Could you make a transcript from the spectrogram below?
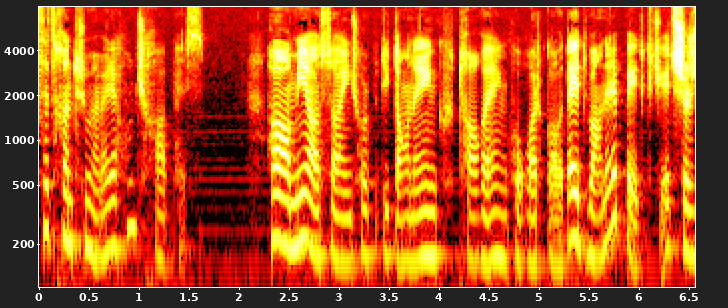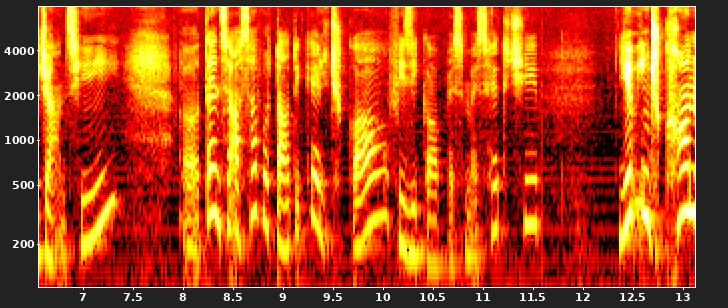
Ասեց խնդրում եմ, երախուն չխափես։ Հա, մի ասա ինչ որ պիտի տանենք, թաղենք, հողարկավատ, այդ բաները պետք չի, այդ շրջանցի։ Տենց ասա որ տատիկը էլ չկա, ֆիզիկապես մեզ հետ չի։ Եվ ինչքան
